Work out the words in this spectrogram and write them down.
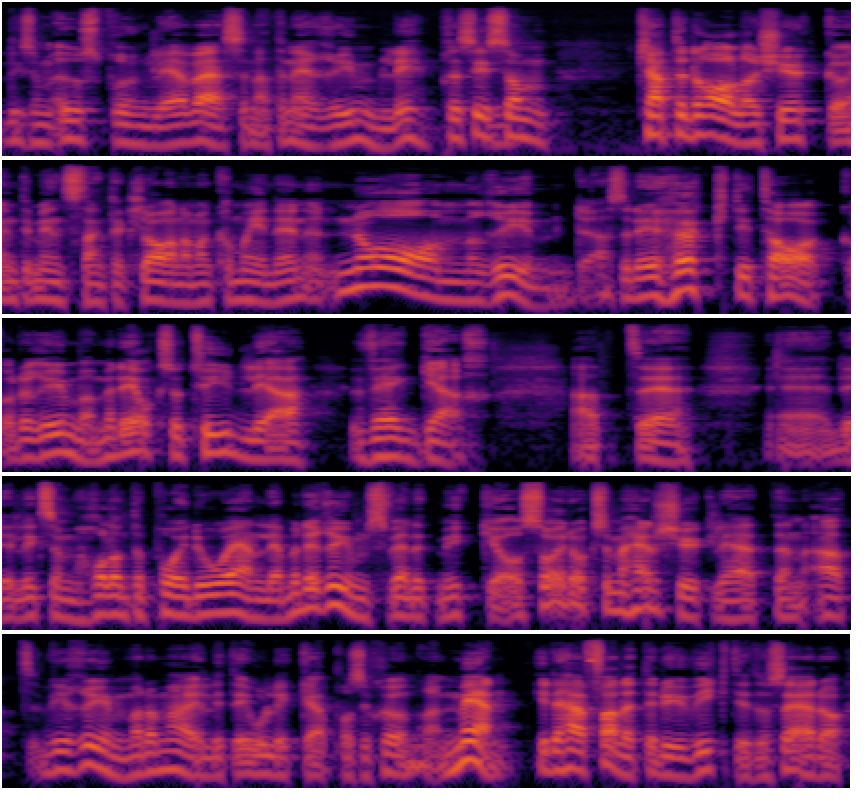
liksom, ursprungliga väsen att den är rymlig. Precis som katedraler och kyrkor, inte minst Sankta Clara när man kommer in. Det är en enorm rymd. Alltså det är högt i tak och det rymmer, men det är också tydliga väggar. Att eh, eh det liksom håller inte på i det oändliga, men det ryms väldigt mycket. Och så är det också med helkyrkligheten, att vi rymmer de här lite olika positionerna. Men i det här fallet är det ju viktigt att säga då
